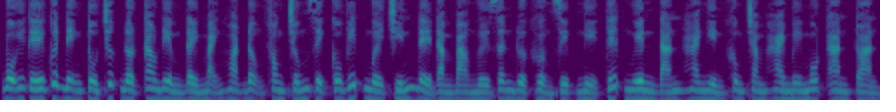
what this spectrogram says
Bộ Y tế quyết định tổ chức đợt cao điểm đẩy mạnh hoạt động phòng chống dịch COVID-19 để đảm bảo người dân được hưởng dịp nghỉ Tết Nguyên đán 2021 an toàn.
